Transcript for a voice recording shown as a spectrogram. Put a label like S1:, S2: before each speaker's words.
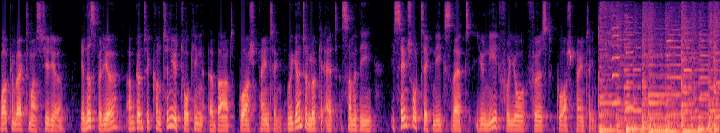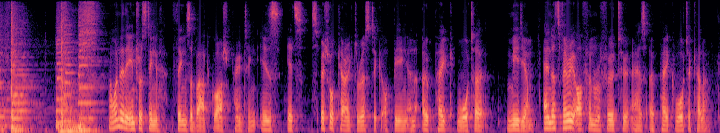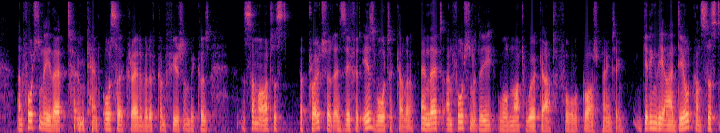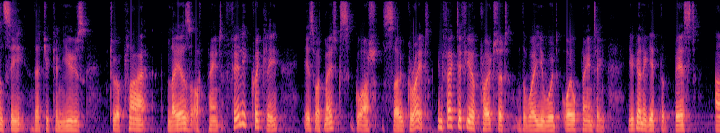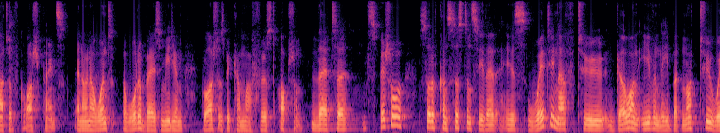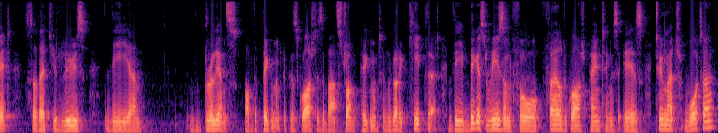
S1: Welcome back to my studio. In this video, I'm going to continue talking about gouache painting. We're going to look at some of the essential techniques that you need for your first gouache painting. Now, one of the interesting things about gouache painting is its special characteristic of being an opaque water medium. And it's very often referred to as opaque watercolor. Unfortunately, that term can also create a bit of confusion because some artists approach it as if it is watercolor, and that unfortunately will not work out for gouache painting. Getting the ideal consistency that you can use to apply layers of paint fairly quickly is what makes gouache so great. In fact, if you approach it the way you would oil painting, you're going to get the best out of gouache paints. And when I want a water-based medium, gouache has become my first option. That uh, special sort of consistency that is wet enough to go on evenly, but not too wet so that you lose the um, the brilliance of the pigment because gouache is about strong pigment and we've got to keep that. The biggest reason for failed gouache paintings is too much water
